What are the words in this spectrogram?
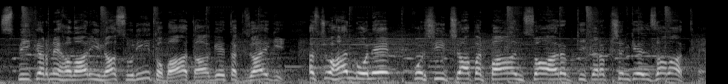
سپیکر نے ہماری نہ سنی تو بات آگے تک جائے گی۔ چوہان بولے خرشید شاہ پر پانچ سو ارب کی کرپشن کے الزامات ہیں۔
